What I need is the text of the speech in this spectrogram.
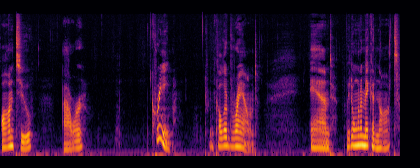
onto our cream, cream colored round and we don't want to make a knot.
